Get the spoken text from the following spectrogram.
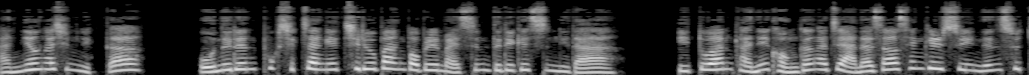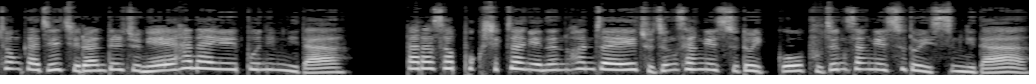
안녕하십니까? 오늘은 폭식장애 치료 방법을 말씀드리겠습니다. 이 또한 간이 건강하지 않아서 생길 수 있는 수천 가지 질환들 중에 하나일 뿐입니다. 따라서 폭식장애는 환자의 주증상일 수도 있고 부증상일 수도 있습니다.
